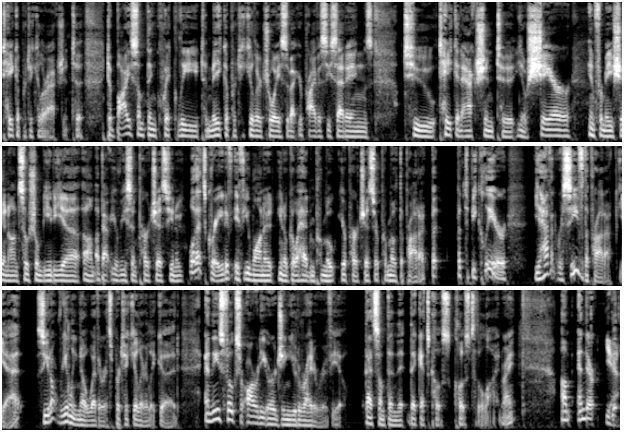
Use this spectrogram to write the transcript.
take a particular action, to, to buy something quickly, to make a particular choice about your privacy settings, to take an action to, you know, share information on social media um, about your recent purchase, you know, well, that's great if, if you want to, you know, go ahead and promote your purchase or promote the product. But, but to be clear, you haven't received the product yet. So you don't really know whether it's particularly good. And these folks are already urging you to write a review. That's something that, that gets close close to the line, right? Um, and there, Yeah.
